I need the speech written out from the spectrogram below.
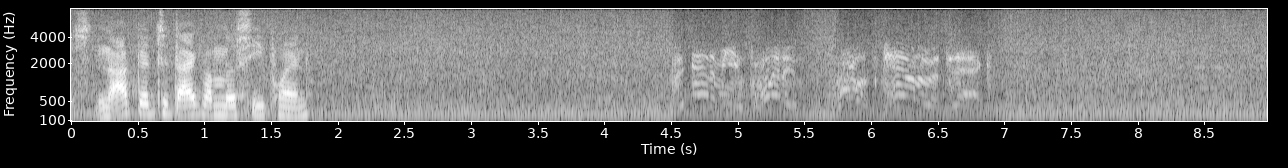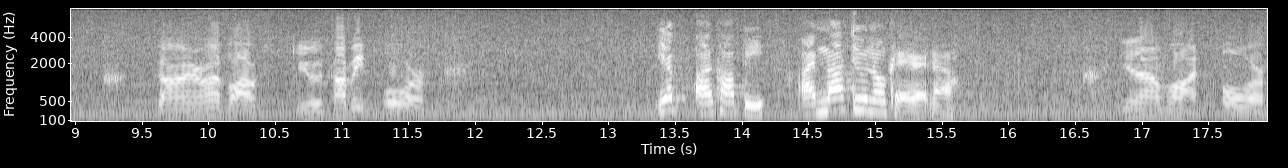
It's not good to dive on the seaplane. The enemy is winning. We must counterattack. Going on box. You copy or Yep, I copy. I'm not doing okay right now. you know what? Or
